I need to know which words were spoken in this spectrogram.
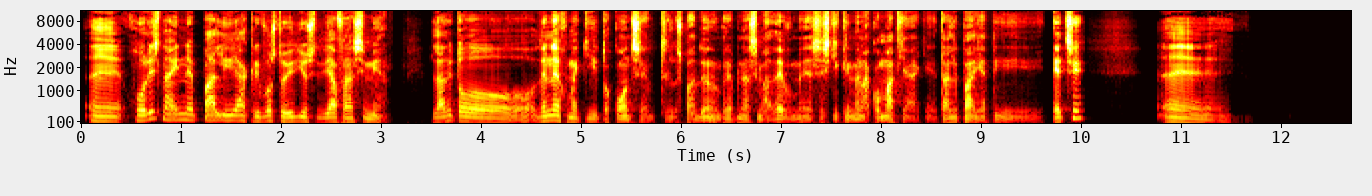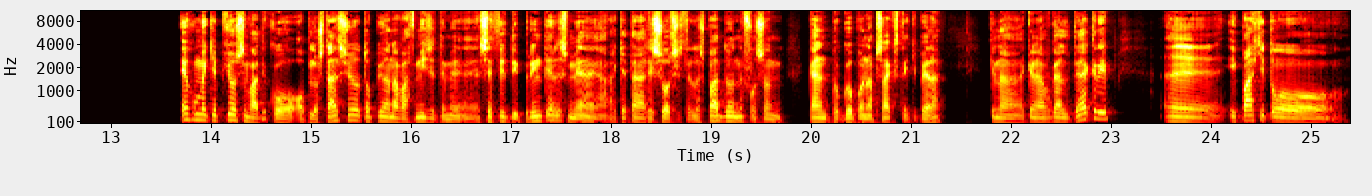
ε, χωρίς να είναι πάλι ακριβώς το ίδιο σε διάφορα σημεία. Δηλαδή το, δεν έχουμε εκεί το concept, τέλος πάντων πρέπει να σημαδεύουμε σε συγκεκριμένα κομμάτια και τα λοιπά, γιατί έτσι. Ε, έχουμε και πιο συμβατικό οπλοστάσιο, το οποίο αναβαθμίζεται με, σε 3D printers με αρκετά resources τέλος πάντων, εφόσον κάνετε τον κόπο να ψάξετε εκεί πέρα και να, και να βγάλετε άκρη. Ε, υπάρχει το,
